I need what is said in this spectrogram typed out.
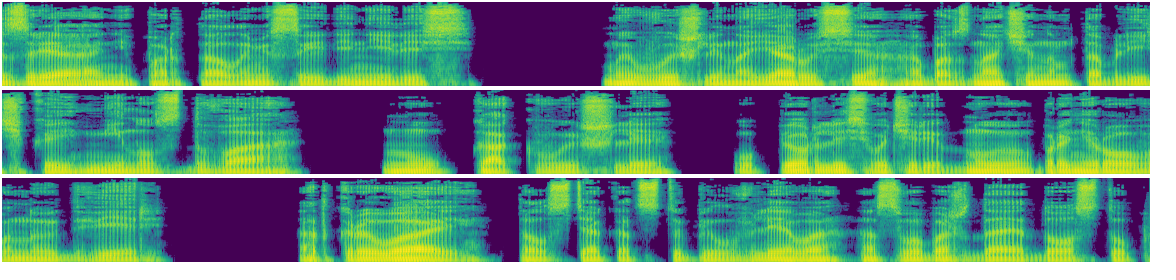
зря они порталами соединились. Мы вышли на ярусе, обозначенном табличкой «минус два». Ну, как вышли? Уперлись в очередную бронированную дверь. «Открывай!» — толстяк отступил влево, освобождая доступ.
